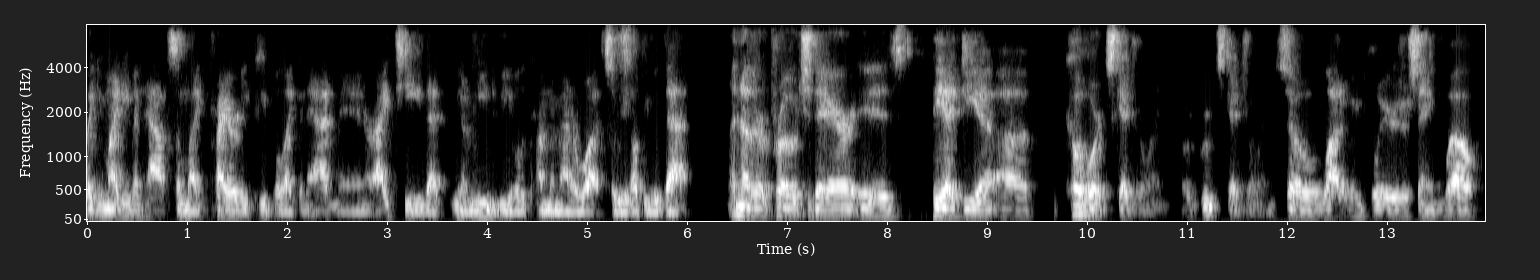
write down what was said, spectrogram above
but you might even have some like priority people like an admin or IT that you know need to be able to come no matter what. So we help you with that. Another approach there is the idea of cohort scheduling or group scheduling. So a lot of employers are saying, well,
